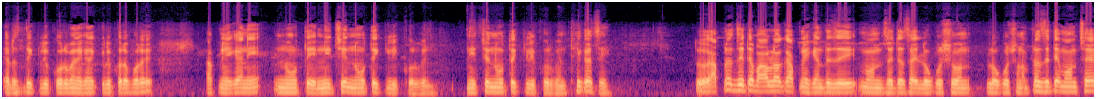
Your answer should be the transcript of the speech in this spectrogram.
অ্যাড্রেস দিয়ে ক্লিক করবেন, এখানে ক্লিক করার পরে আপনি এখানে নোতে নিচে নোতে ক্লিক করবেন। নিচে নোতে ক্লিক করবেন, ঠিক আছে? তো আপনার যেটা ভালো লাগে, আপনি এখান যে মন যেটা চাই লোকেশন লোকেশন আপনার যেটা মন চায়,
